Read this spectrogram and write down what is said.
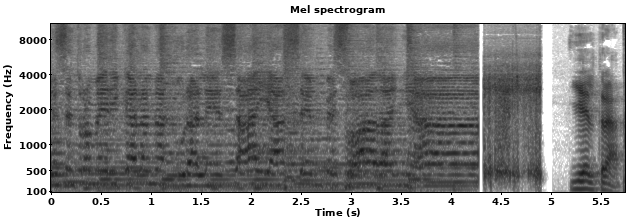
En Centroamérica la naturaleza ya se empezó a dañar. Y el trap.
